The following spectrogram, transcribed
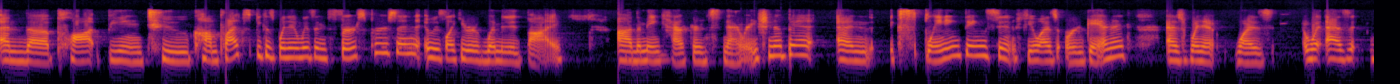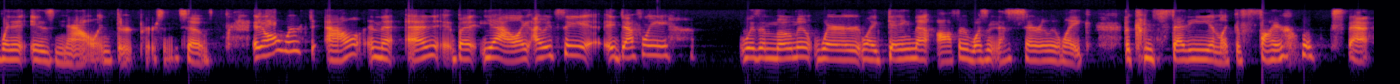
and the plot being too complex because when it was in first person it was like you were limited by uh, the main character's narration a bit and explaining things didn't feel as organic as when it was as when it is now in third person. So it all worked out in the end but yeah like i would say it definitely was a moment where like getting that offer wasn't necessarily like the confetti and like the fireworks that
